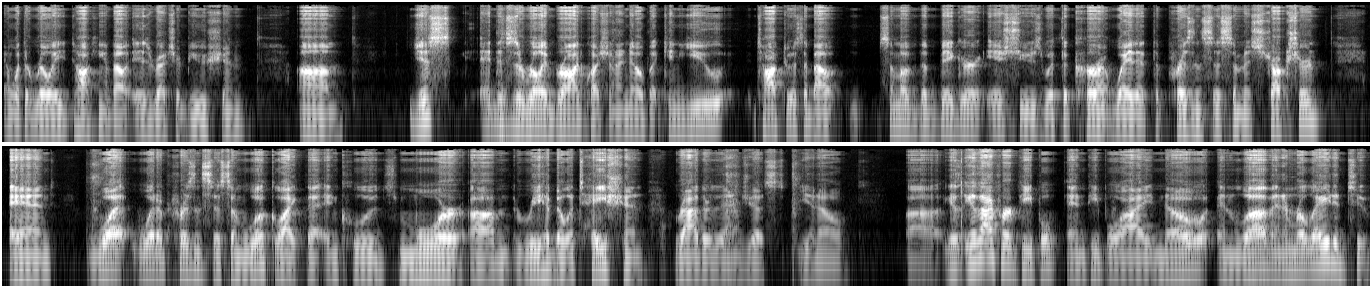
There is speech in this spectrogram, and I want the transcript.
and what they're really talking about is retribution. Um, just this is a really broad question, I know, but can you talk to us about some of the bigger issues with the current way that the prison system is structured and what would a prison system look like that includes more um, rehabilitation rather than just, you know, uh, because, because I've heard people and people I know and love and am related to,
